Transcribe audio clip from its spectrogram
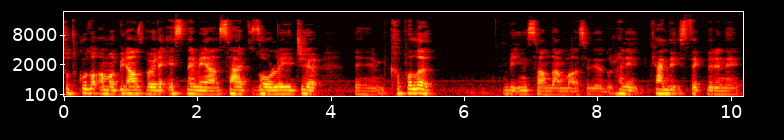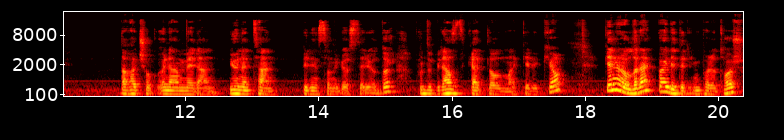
tutkulu ama biraz böyle esnemeyen, sert, zorlayıcı, e, kapalı bir insandan bahsediyordur. Hani kendi isteklerini daha çok önem veren, yöneten bir insanı gösteriyordur. Burada biraz dikkatli olmak gerekiyor. Genel olarak böyledir imparator.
